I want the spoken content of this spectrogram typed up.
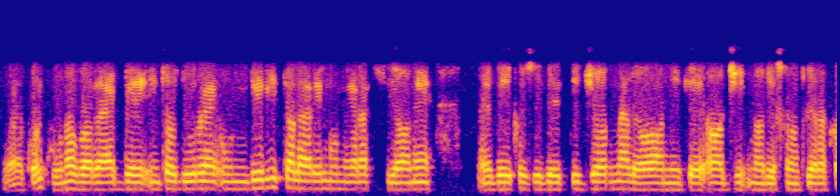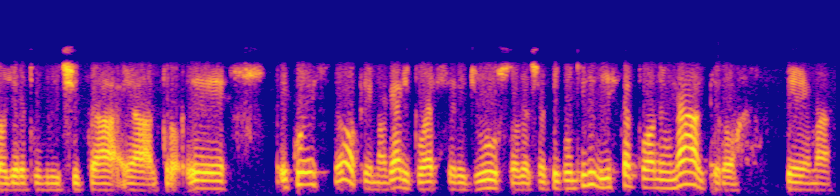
eh, qualcuno vorrebbe introdurre un diritto alla remunerazione eh, dei cosiddetti giornaloni che oggi non riescono più a raccogliere pubblicità e altro. E, e questo, che magari può essere giusto da certi punti di vista, pone un altro tema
